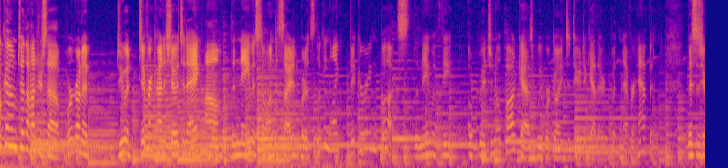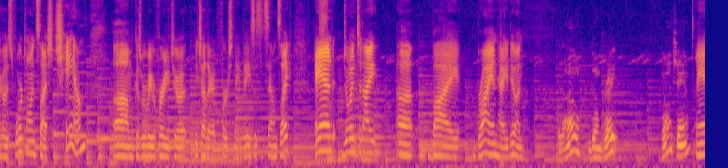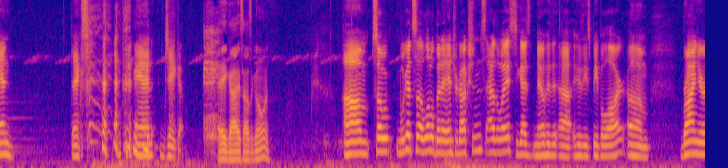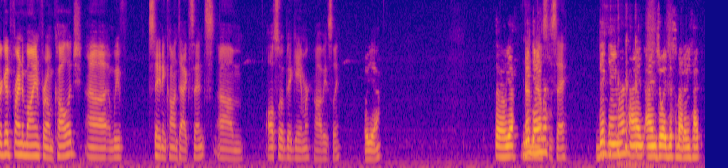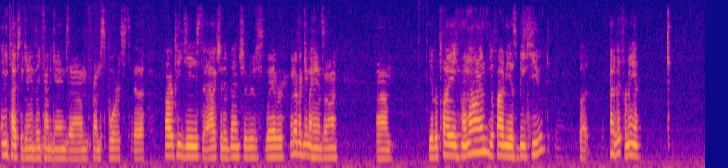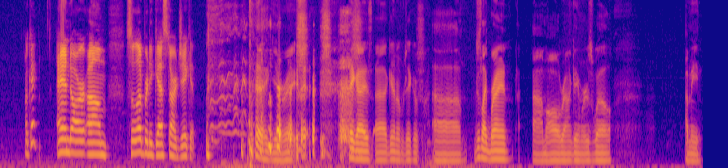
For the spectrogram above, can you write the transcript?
Welcome to the Hunters Hub. We're going to do a different kind of show today. Um, the name is still undecided, but it's looking like Bickering Bucks, the name of the original podcast we were going to do together, but never happened. This is your host, Fortune slash Cham, um, because we're going to be referring to each other at first name basis, it sounds like. And joined tonight uh, by Brian. How you doing? Hello, I'm doing great. Going, Cham. And thanks. and Jacob. Hey guys, how's it going? Um, so we'll get to a little bit of introductions out of the way, so you guys know who the, uh, who these people are. Um, Brian, you're a good friend of mine from college, uh, and we've stayed in contact since. Um, also a big gamer, obviously. Oh yeah. So yeah, big Nothing gamer. else to say. Big gamer. I, I enjoy just about any type, any types of games, any kind of games, um, from sports to RPGs to action adventures, whatever, whatever I get my hands on. Um, you ever play online? You'll find me as B cubed, but kind of it for me. Okay, and our um celebrity guest star Jacob. yeah, right. hey guys, uh, again I'm Jacob. Uh, just like Brian, I'm all around gamer as well. I mean,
